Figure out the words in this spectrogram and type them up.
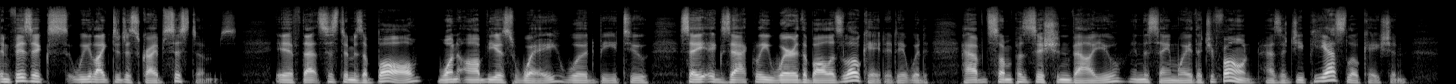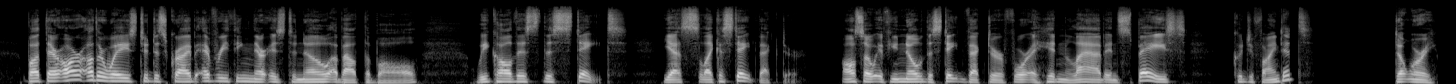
In physics, we like to describe systems. If that system is a ball, one obvious way would be to say exactly where the ball is located. It would have some position value in the same way that your phone has a GPS location. But there are other ways to describe everything there is to know about the ball. We call this the state. Yes, like a state vector. Also, if you know the state vector for a hidden lab in space, could you find it? Don't worry,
